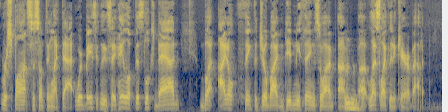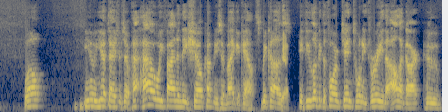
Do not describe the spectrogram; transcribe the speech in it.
response to something like that, where basically they say, hey, look, this looks bad, but I don't think that Joe Biden did anything, so I'm, I'm mm-hmm. Uh, less likely to care about it? Well, you know, you have to ask yourself, how, how, are we finding these shell companies and bank accounts? Because yeah. if you look at the Form 1023, the oligarch who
